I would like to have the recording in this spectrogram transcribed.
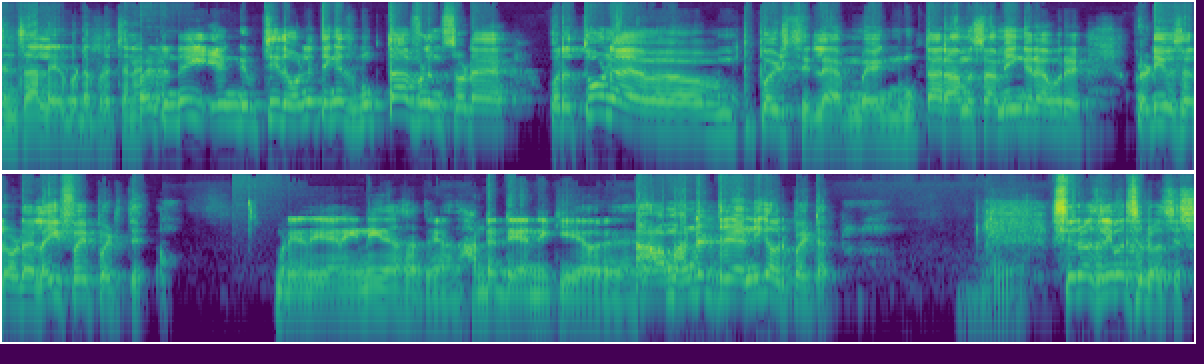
சென்சார்ல ஏற்பட்ட பிரச்சனை. பட் வந்து எங்க இது ஒன்று திங் முக்தா ஃபிலிம்ஸோட ஒரு தூணை போயிடுச்சு இல்ல? முக்தா ராமசாமிங்கிற ஒரு ப்ரொடியூசரோட லைஃபே போயிடுது பட் எனக்கு இன்னைக்கு தான் சார் தெரியும். ஹண்ட்ரட் டே அன்னைக்கு ஒரு ஆமா ஹண்ட்ரட் த்ரீ அன்னைக்கு அவர் போயிட்டார். சிரோஸ் லிவர் சிரோசிஸ்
